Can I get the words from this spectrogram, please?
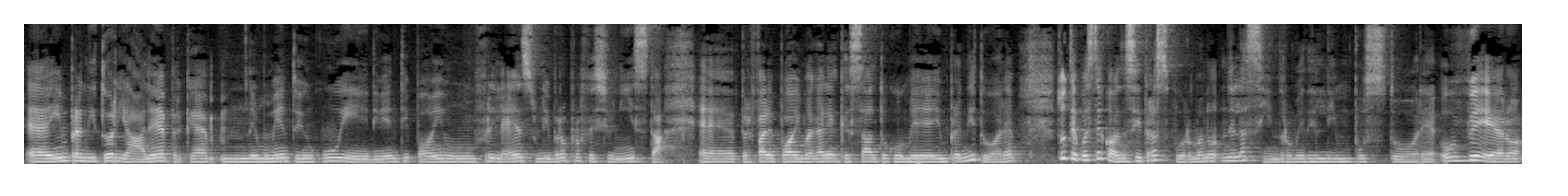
eh, imprenditoriale, perché mh, mm, nel momento in cui diventi poi un freelance, un libero professionista, eh, per fare poi magari anche salto come imprenditore, Tutte queste cose si trasformano nella sindrome dell'impostore, ovvero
